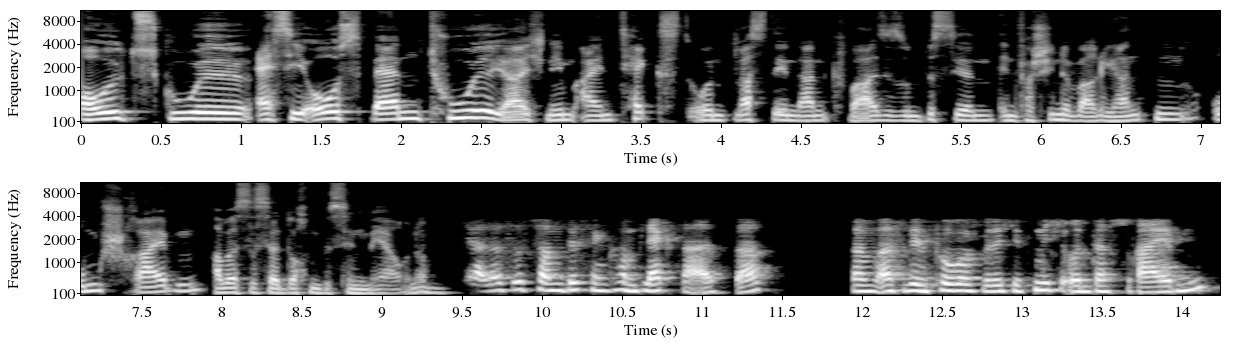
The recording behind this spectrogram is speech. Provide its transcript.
Oldschool SEO-Spam-Tool. Ja, ich nehme einen Text und lasse den dann quasi so ein bisschen in verschiedene Varianten umschreiben. Aber es ist ja doch ein bisschen mehr, oder? Ja, das ist schon ein bisschen komplexer als das. Ähm, also den Vorwurf würde ich jetzt nicht unterschreiben.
